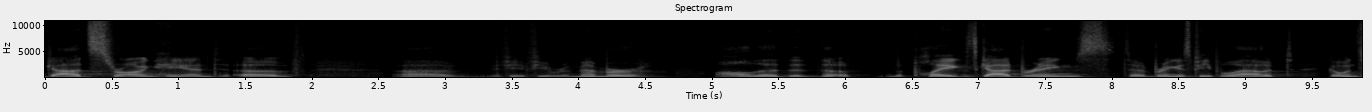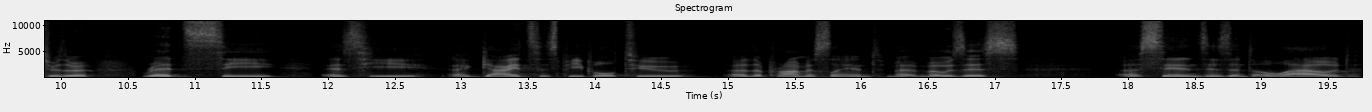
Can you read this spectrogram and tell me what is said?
God's strong hand of, uh, if, you, if you remember, all the, the, the, the plagues God brings to bring his people out, going through the Red Sea as he uh, guides his people to uh, the promised land. Moses uh, sins isn't allowed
